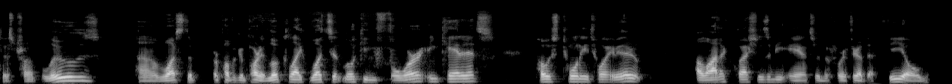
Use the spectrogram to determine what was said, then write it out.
Does Trump lose? Uh, what's the Republican Party look like? What's it looking for in candidates post 2020? I mean, there are a lot of questions to be answered before we figure out that field.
